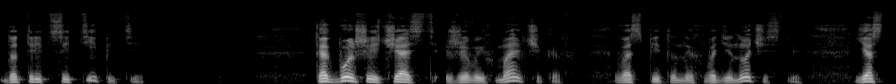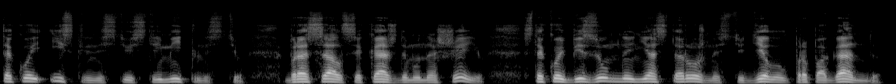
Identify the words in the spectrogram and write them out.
до 35. Как большая часть живых мальчиков, воспитанных в одиночестве, я с такой искренностью и стремительностью бросался каждому на шею, с такой безумной неосторожностью делал пропаганду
